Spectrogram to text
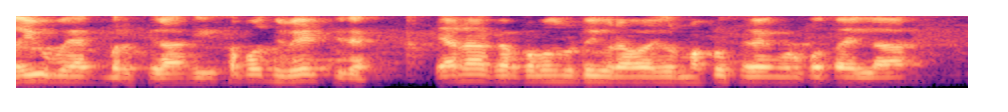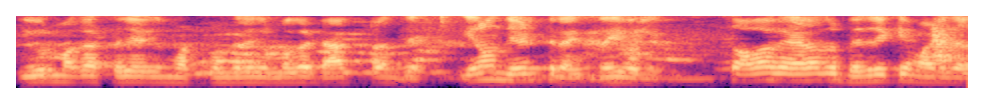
ಲೈವ್ ಯಾಕೆ ಬರ್ತೀರಾ? ಈಗ ಸಪೋಸ್ ನೀವು ಹೇಳ್ತೀರಾ ಯಾರನ್ನ ಕರ್ಕೊಂಡ್ಬಂದ್ಬಿಟ್ಟು ಇವ್ರ ಇವ್ರ ಮಕ್ಕಳು ಸರಿಯಾಗಿ ನೋಡ್ಕೋತಾ ಇಲ್ಲ, ಇವ್ರ ಮಗ ಸರಿಯಾಗಿ ಮಾಡ್ಕೊಂಡ್ರೆ, ಇವ್ರ ಮಗ ಡಾಕ್ಟರ್ ಅಂತ, ಏನೋ ಒಂದು ಹೇಳ್ತೀರಾ ಈ ಲೈವ್ ಅಲ್ಲಿ? ಸೊ ಅವಾಗ ಯಾರಾದ್ರೂ ಬೆದರಿಕೆ ಮಾಡಿದಾರ?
